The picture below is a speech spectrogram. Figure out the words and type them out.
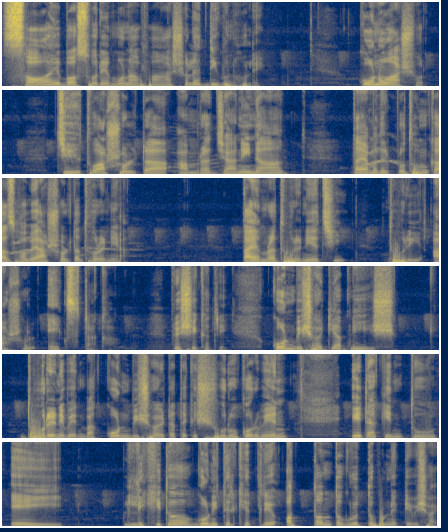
ছয় বছরে মুনাফা আসলে দ্বিগুণ হলে। কোনো আসল, যেহেতু আসলটা আমরা জানি না তাই আমাদের প্রথম কাজ হবে আসলটা ধরে নেওয়া তাই আমরা ধরে নিয়েছি, ধরি আসল এক্স টাকা। প্রিয় শিক্ষার্থী, কোন বিষয়টি আপনি ধরে নেবেন বা কোন বিষয়টা থেকে শুরু করবেন, এটা কিন্তু এই লিখিত গণিতের ক্ষেত্রে অত্যন্ত গুরুত্বপূর্ণ একটি বিষয়।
